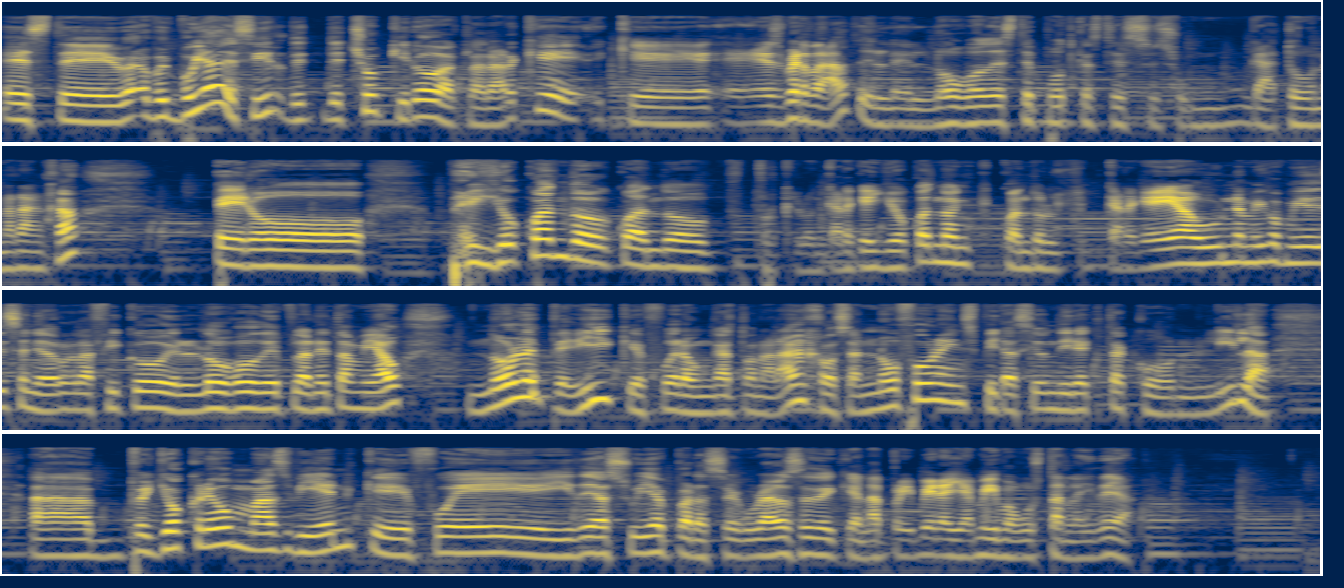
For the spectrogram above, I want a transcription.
Este, voy a decir, de, de hecho, quiero aclarar que, que es verdad, el, el logo de este podcast es, es un gato naranja, pero, yo cuando, cuando, porque lo encargué yo, cuando, cuando encargué a un amigo mío diseñador gráfico el logo de Planeta Miau, no le pedí que fuera un gato naranja, o sea, no fue una inspiración directa con Lila. Ah, pero yo creo más bien que fue idea suya para asegurarse de que a la primera ya me iba a gustar la idea.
